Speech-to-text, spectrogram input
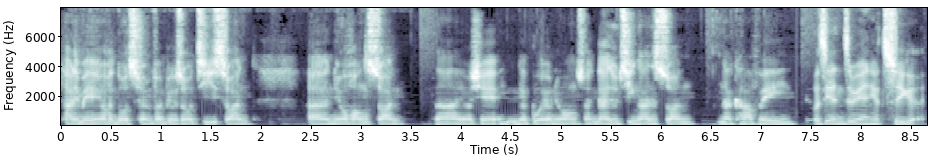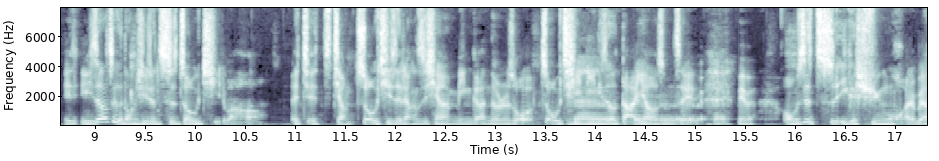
它里面有很多成分，比如说肌酸、呃牛磺酸，那有些应该不会有牛磺酸，应该就精氨酸。那咖啡因，我之前这边有吃一个，你你知道这个东西就吃周期的吧？哈。而且讲周期这两个字现在很敏感，很多人说哦，周期你一定是有打药什么之类的，没有我们是吃一个循环，不要，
